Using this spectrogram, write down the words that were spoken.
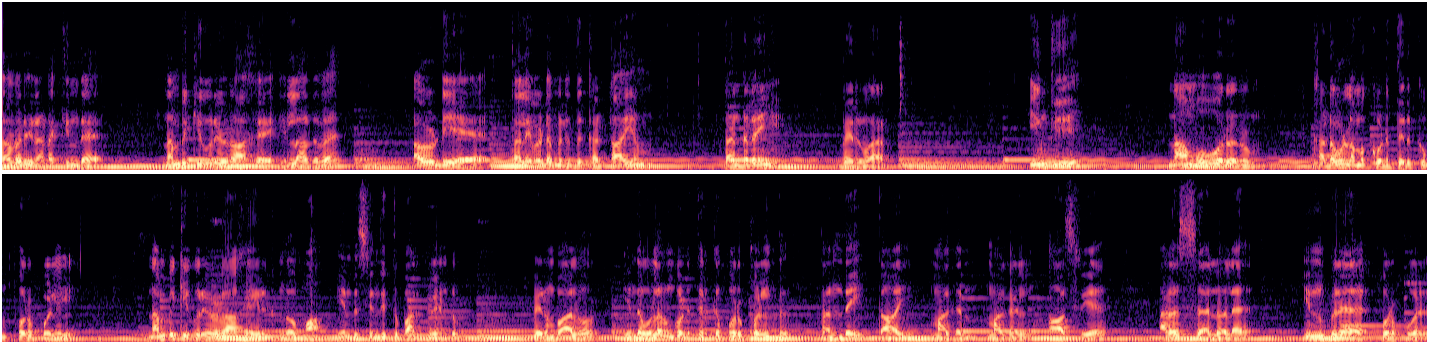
தவறி நடக்கின்ற நம்பிக்கைக்குரியவராக இல்லாதவர் அவருடைய தலைவரிடமிருந்து கட்டாயம் தண்டனை பெறுவார். இங்கு நாம் ஒவ்வொருவரும் கடவுள் நமக்கு கொடுத்திருக்கும் பொறுப்புகளில் நம்பிக்கைக்குரியவர்களாக இருக்கின்றோமா என்று சிந்தித்து பார்க்க வேண்டும். பெரும்பாலோர் இந்த உலகம் கொடுத்திருக்க பொறுப்புகள் தந்தை தாய் மகன் மகள் ஆசிரியர் அரசு அலுவலர் இன்னும் பிற பொறுப்புகள்.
